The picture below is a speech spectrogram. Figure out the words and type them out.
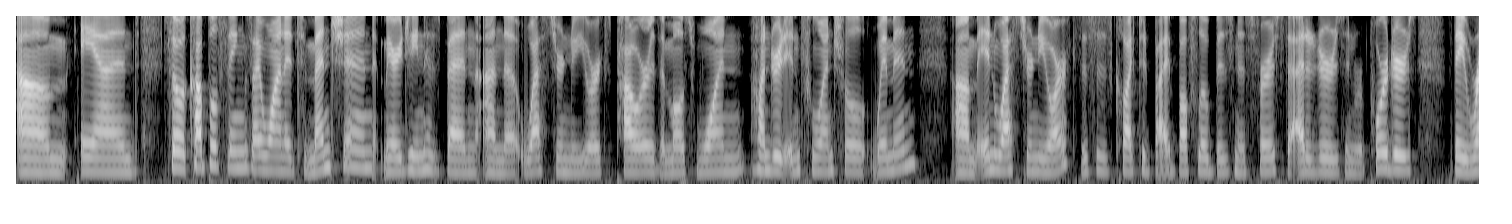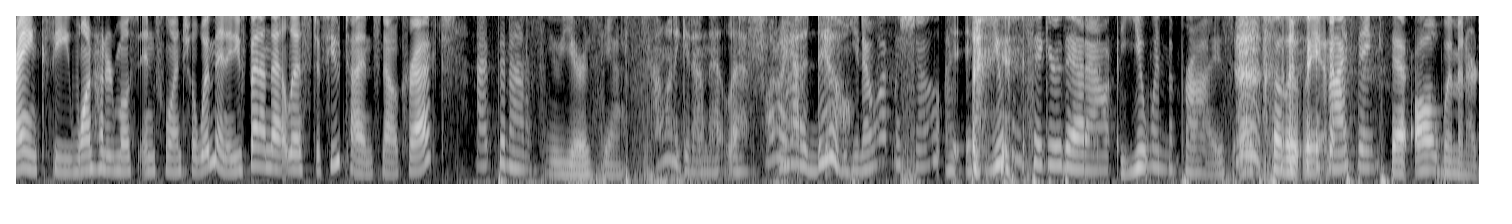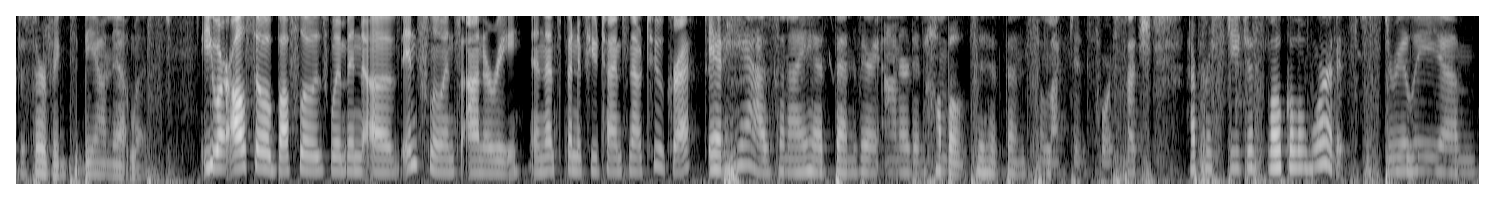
Um, and so a couple things I wanted to mention. Mary Jean has been on the Western New York's Power, the most 100 influential women um, in Western New York. This is collected by Buffalo Business First, the editors and reporters. They rank the 100 most influential women, and you've been on that list a few times now, correct? I've been on a few years, yes. I want to get on that list. What do I got to do? You know what, Michelle? I, if you can figure that out, you win the prize. Absolutely. and I think that all women are deserving to be on that list. You are also a Buffalo's Women of Influence honoree, and that's been a few times now too, correct? It has, and I have been very honored and humbled to have been selected for such a prestigious local award. It's just really, um,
